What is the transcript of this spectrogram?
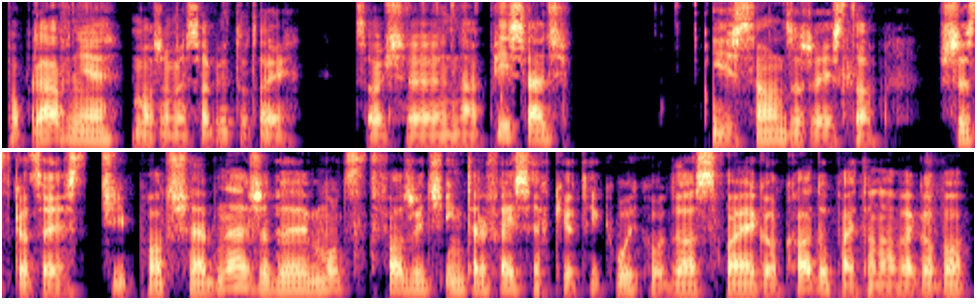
poprawnie, możemy sobie tutaj coś e, napisać i sądzę, że jest to wszystko, co jest Ci potrzebne, żeby móc stworzyć interfejsy w Qt Quick do swojego kodu Pythonowego, bo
